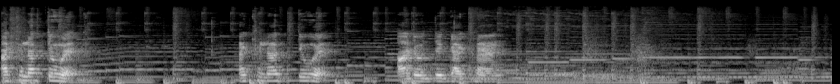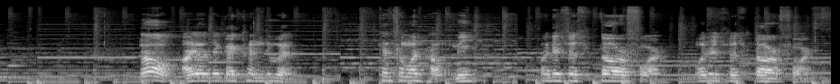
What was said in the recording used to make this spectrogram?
I cannot do it. I cannot do it. I don't think I can. No, I don't think I can do it. Can someone help me? What is the star for? What is the star for?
